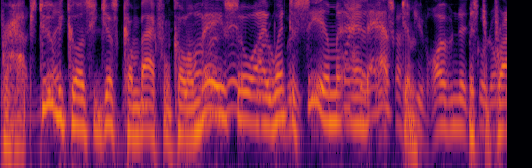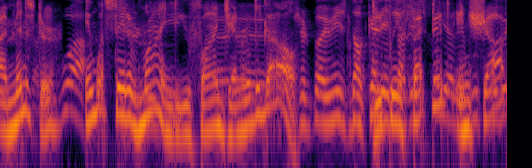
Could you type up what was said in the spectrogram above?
Perhaps, too, because he'd just come back from Colombey, so I went to see him and asked him, Mr. Prime Minister, in what state of mind do you find General de Gaulle? Deeply affected? In shock?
